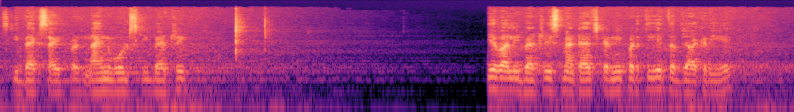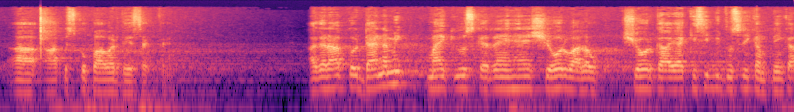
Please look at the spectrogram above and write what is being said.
इसकी बैक साइड पर 9 वोल्ट्स की बैटरी ये वाली बैटरी इसमें अटैच करनी पड़ती है तब जाकर ये आ, आप इसको पावर दे सकते हैं। अगर आप कोई डायनामिक माइक यूज़ कर रहे हैं श्योर वाला श्योर का या किसी भी दूसरी कंपनी का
